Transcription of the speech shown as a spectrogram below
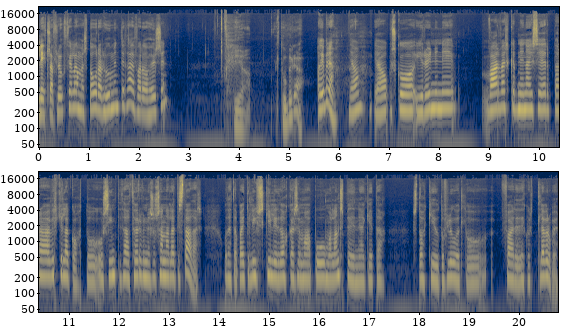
litla flugfélag með stórar hugmyndir það er farið á hausinn. Já, vilt þú byrja? Og ég byrja, já, já, sko í rauninni var verkefni næsi er bara virkilega gott og, og síndi það að þörfin er svo sannarlega til staðar og þetta bæti lífskýlirði okkar sem að búum á landsbyðinni að geta stokkið út á flugöll og farið eitthvað til Evrópu.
